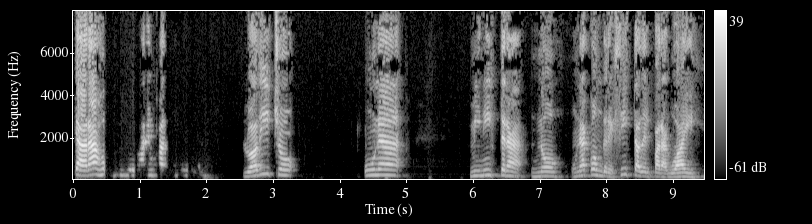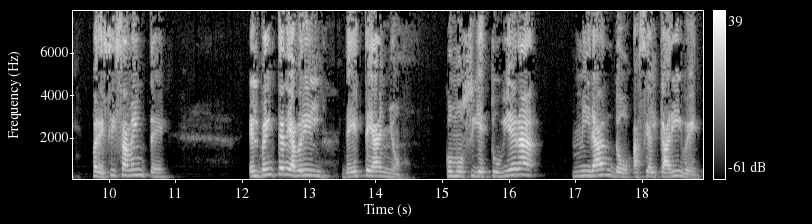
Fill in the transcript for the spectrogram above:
carajo de robar en pandemia. Lo ha dicho una ministra, no, una congresista del Paraguay, precisamente el 20 de abril de este año, como si estuviera mirando hacia el Caribe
